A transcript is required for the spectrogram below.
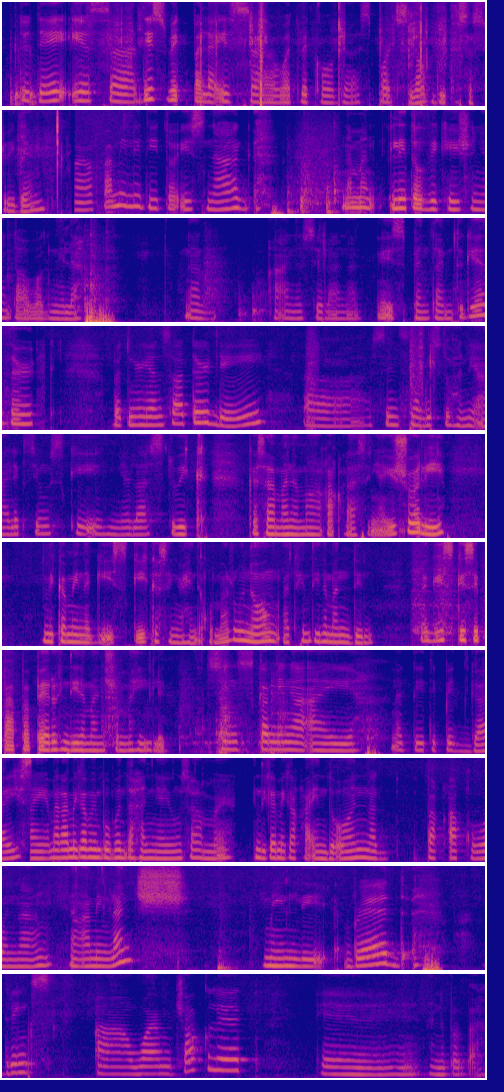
Today is, uh, this week pala is uh, what we call the sports log dito sa Sweden. Uh, family dito is nag, naman, little vacation yung tawag nila. Nag, ano sila, nag, spend time together. But ngayon Saturday, ah, since nagustuhan ni Alex yung skiing niya last week kasama ng mga kaklase niya. Usually, hindi kami nag ski kasi nga hindi ako marunong at hindi naman din nag ski si Papa pero hindi naman siya mahilig. Since kami nga ay nagtitipid guys, ay marami kaming pupuntahan ngayong summer. Hindi kami kakain doon. Nag-pack ako ng, ng aming lunch. Mainly bread, drinks, ah, warm chocolate, eh, ano pa ba?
